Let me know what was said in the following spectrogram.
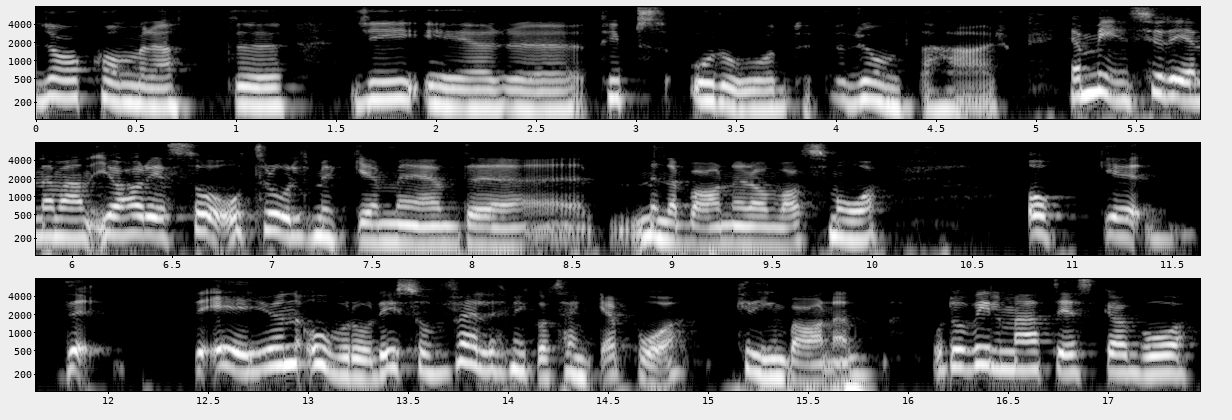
jag kommer att eh, ge er eh, tips och råd runt det här. Jag minns ju det när man, jag har rest så otroligt mycket med eh, mina barn när de var små. Och det, det är ju en oro, det är så väldigt mycket att tänka på kring barnen. Och då vill man att det ska gå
